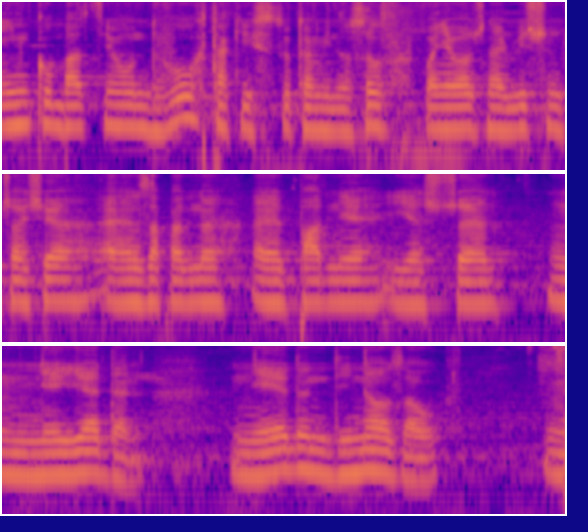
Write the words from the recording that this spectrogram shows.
inkubację dwóch takich Strutominusów, ponieważ w najbliższym czasie e, zapewne e, padnie jeszcze nie jeden, nie jeden dinozaur. Mm,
